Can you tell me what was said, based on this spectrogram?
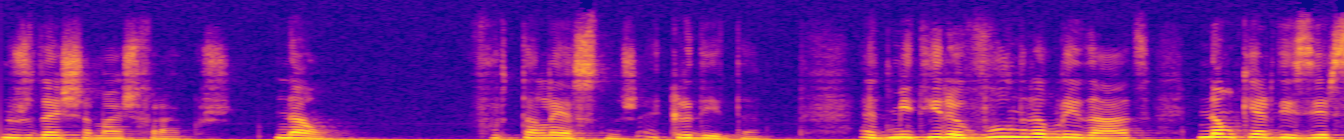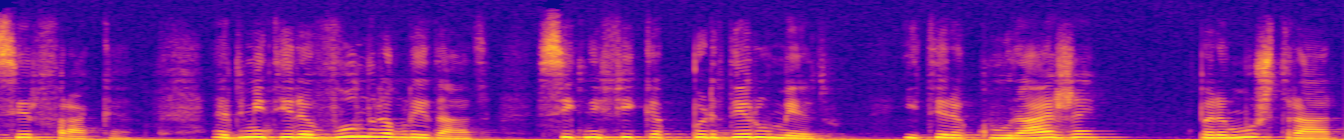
nos deixa mais fracos. Não. Fortalece-nos, acredita. Admitir a vulnerabilidade não quer dizer ser fraca. Admitir a vulnerabilidade significa perder o medo e ter a coragem para mostrar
